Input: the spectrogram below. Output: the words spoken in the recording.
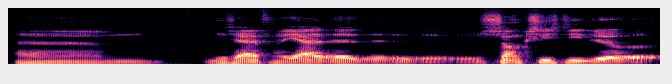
ehm, je zei van ja, eh, eh, sancties die, de,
